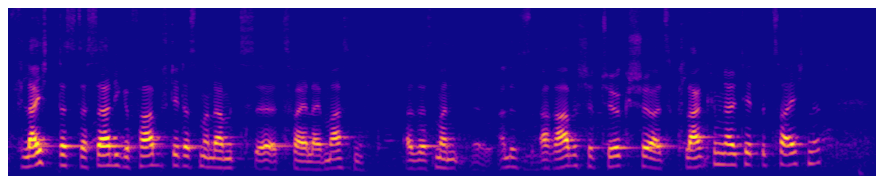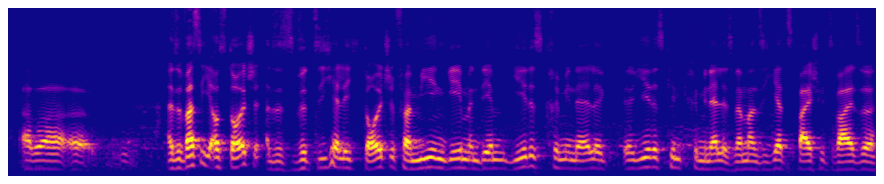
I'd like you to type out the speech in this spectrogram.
vielleicht, dass, dass da die Gefahr besteht, dass man damit äh, zweierlei Maß misst. Also dass man äh, alles arabische, türkische als Clankriminalität bezeichnet, aber äh, also was ich aus deutsche, also es wird sicherlich deutsche Familien geben, in denen jedes kriminelle, äh, jedes Kind kriminell ist. Wenn man sich jetzt beispielsweise,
